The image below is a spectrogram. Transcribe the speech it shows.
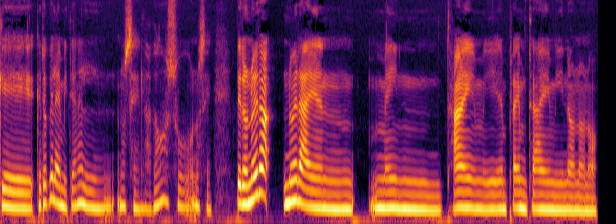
Que creo que la emitían en, no sé, en la 2 o no sé. Pero no era, no era en main time y en prime time y no, no, no.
